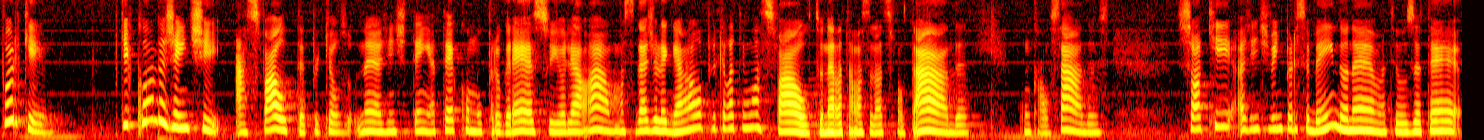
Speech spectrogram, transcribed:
Por quê? Porque quando a gente asfalta, porque né, a gente tem até como progresso e olhar, ah, uma cidade legal porque ela tem um asfalto, né? ela está uma cidade asfaltada, com calçadas. Só que a gente vem percebendo, né, Matheus, até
